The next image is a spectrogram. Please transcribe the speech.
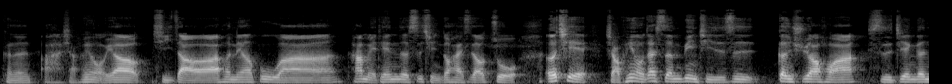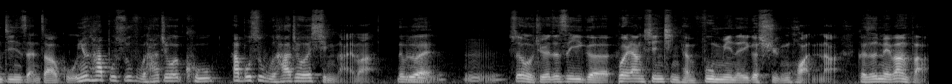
可能啊，小朋友要洗澡啊、换尿布啊，他每天的事情都还是要做。而且小朋友在生病，其实是更需要花时间跟精神照顾，因为他不舒服，他就会哭；他不舒服，他就会醒来嘛。对不对？嗯，嗯，所以我觉得这是一个会让心情很负面的一个循环呐。可是没办法，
